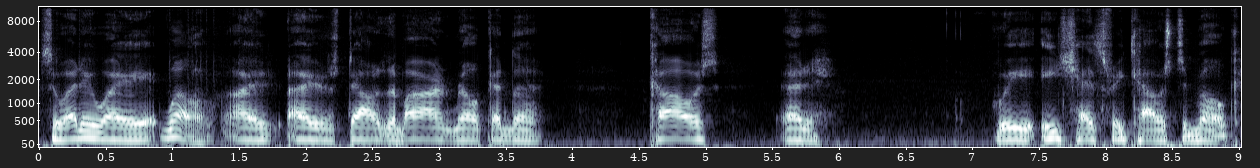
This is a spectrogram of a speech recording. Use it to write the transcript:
So anyway, well, I, I was down in the barn milking the cows, and we each had three cows to milk.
